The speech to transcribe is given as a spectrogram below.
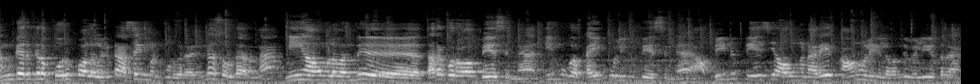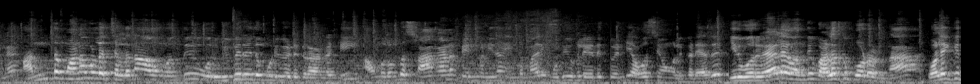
அங்க இருக்கிற பொறுப்பாளர்கிட்ட அசைன்மெண்ட் கொடுக்குறாரு. என்ன சொல்றாருன்னா நீங்க அவங்கள வந்து தரக்குறைவா பேசுங்க. திமுக கைக்கூலின்னு பேசுங்க அப்படின்னு பேசி அவங்க நிறைய காணொலிகளை வந்து வெளியிடுறாங்க. அந்த மன உளைச்சல்ல தான் அவங்க வந்து ஒரு விபரீத முடிவு எடுக்கிறாங்கட்டி அவங்க ரொம்ப ஸ்ட்ராங்கான பெண்மணி தான். இந்த மாதிரி முடிவுகளை எடுக்க வேண்டிய அவசியம் அவங்களுக்கு கிடையாது. இது ஒரு வேளை வந்து வழக்கு போடணும்னா கொலைக்கு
